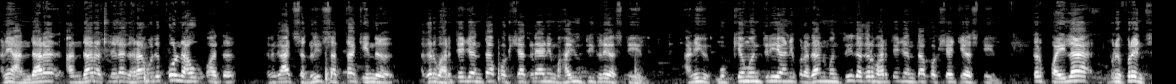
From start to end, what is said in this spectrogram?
आणि अंधार अंधार असलेल्या घरामध्ये कोण राहू पाहतं? कारण का आज सगळीच सत्ता केंद्र अगर भारतीय जनता पक्षाकडे आणि महायुतीकडे असतील आणि मुख्यमंत्री आणि प्रधानमंत्रीच अगर भारतीय जनता पक्षाचे असतील तर पहिला प्रेफरन्स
